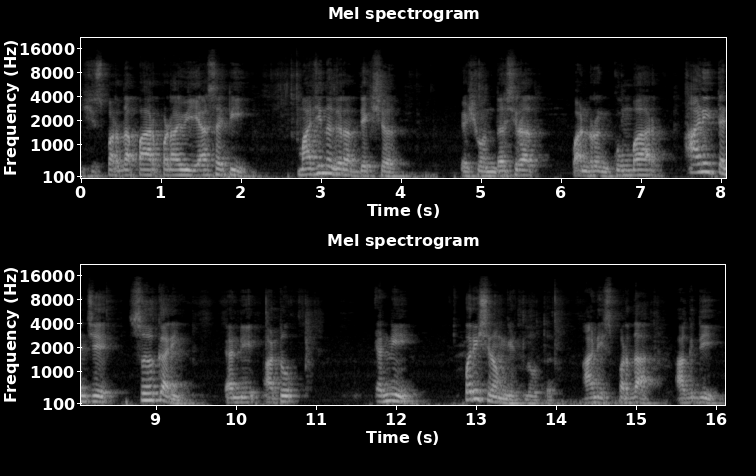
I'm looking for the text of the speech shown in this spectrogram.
ही स्पर्धा पार पडावी यासाठी माजी नगराध्यक्ष यशवंत दशरथ पांडुरंग कुंभार आणि त्यांचे सहकारी यांनी आटो यांनी परिश्रम घेतलं होतं आणि स्पर्धा अगदी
